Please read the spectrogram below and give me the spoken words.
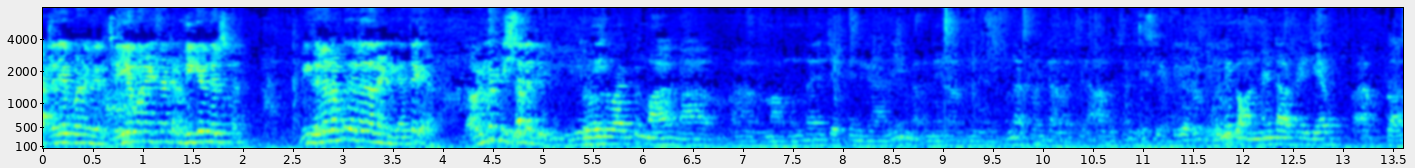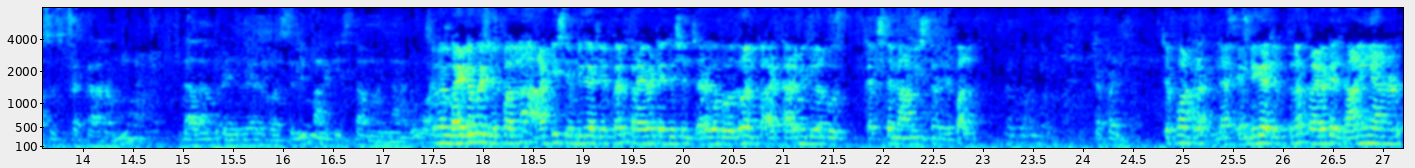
అట్లా చెప్పండి మీరు చెయ్యమని ఎట్లంటారు మీకేం తెలుసు మరి? మీకు తెలియనప్పుడు తెలియదానండి అంతే కదా? గవర్నమెంట్ ఇష్టం అది ఈ రోజు వరకు మా మా మా ముందని చెప్పింది కానీ నేను అర్థం చేసుకున్న అటువంటి ఆలోచన ఆలోచన చేసేది గవర్నమెంట్ ఆఫ్ ఇండియా ప్రాసెస్ ప్రకారం దాదాపు రెండు వేల బస్సులు మనకి ఇస్తామన్నారు. బయట పోయి చెప్పాలన్నా ఆర్టీసీ ఎండి గారు చెప్పారు ప్రైవేటైజేషన్ జరగబోదు అని కార్మికులకు ఖచ్చితంగా హామీ ఇస్తున్నారు చెప్పాలి. చెప్పండి చెప్పమంటారా? ఎండి గారు చెప్తున్నారు ప్రైవేటైజ్ రాని అన్నాడు.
